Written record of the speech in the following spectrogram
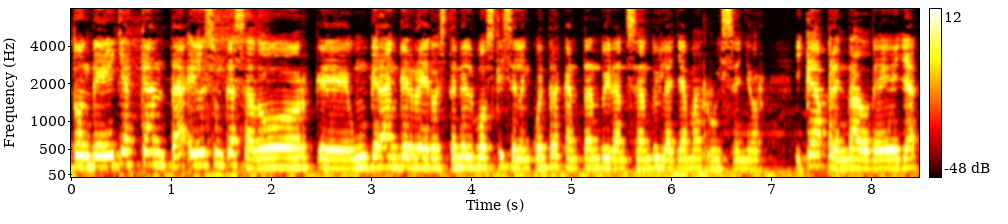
donde ella canta. Él es un cazador, eh, un gran guerrero, está en el bosque y se la encuentra cantando y danzando y la llama Ruiseñor. Y queda prendado de ella.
